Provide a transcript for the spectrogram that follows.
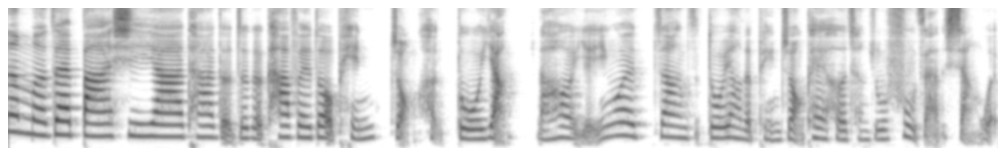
那么在巴西呀，它的这个咖啡豆品种很多样，然后也因为这样子多样的品种，可以合成出复杂的香味。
